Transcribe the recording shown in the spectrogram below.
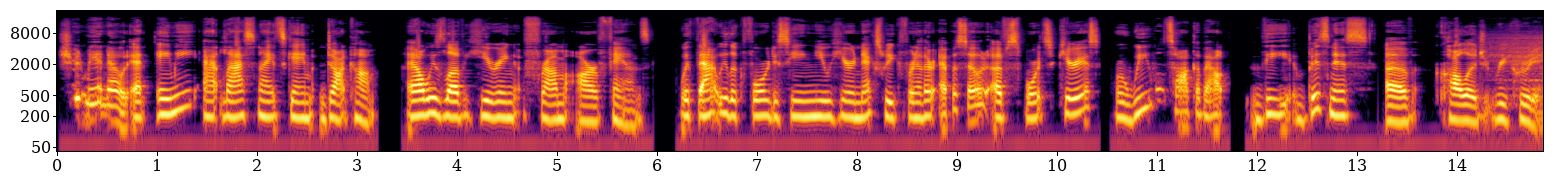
shoot me a note at amy at lastnightsgame.com. I always love hearing from our fans. With that, we look forward to seeing you here next week for another episode of Sports Curious, where we will talk about the business of college recruiting.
